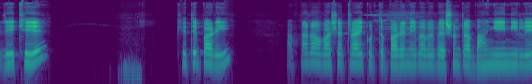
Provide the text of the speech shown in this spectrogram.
রেখে খেতে পারি। আপনারাও বাসায় ট্রাই করতে পারেন। এভাবে বেসনটা ভাঙিয়ে নিলে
